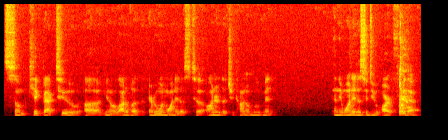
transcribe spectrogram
some kickback too uh, you know a lot of uh, everyone wanted us to honor the chicano movement and they wanted us to do art for that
